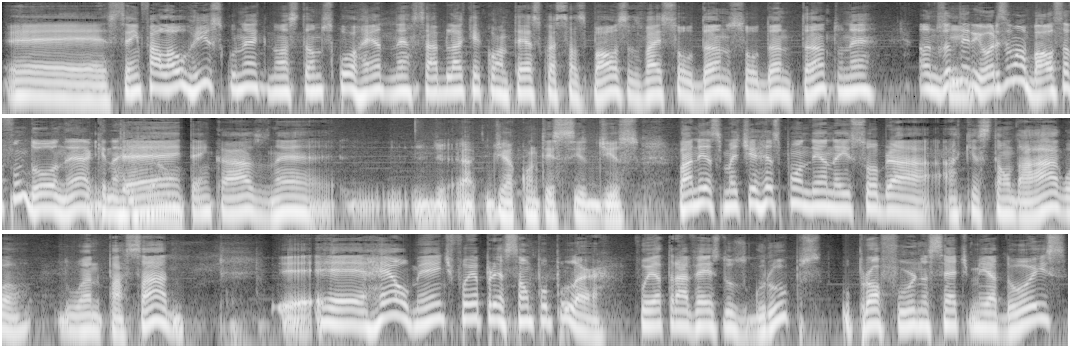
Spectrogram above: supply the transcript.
é, sem falar o risco, né, que nós estamos correndo, né? Sabe lá o que acontece com essas balsas, vai soldando, soldando tanto, né? Anos que... anteriores uma balsa afundou, né, aqui na tem, região. Tem, tem casos, né, de, de, acontecido disso. Vanessa, mas te respondendo aí sobre a, a questão da água do ano passado, é, é, realmente foi a pressão popular. Foi através dos grupos, o Profurna 762,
